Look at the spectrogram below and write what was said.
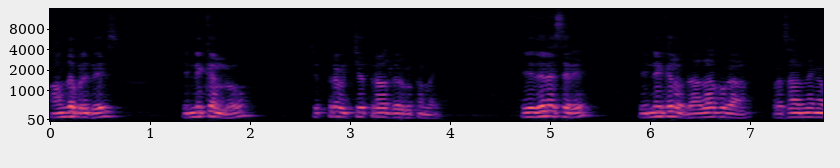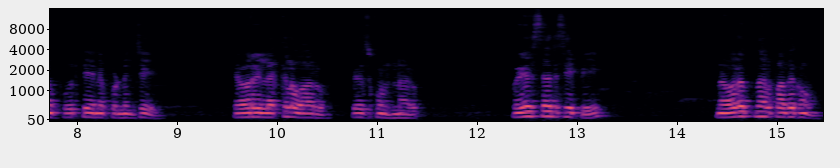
ఆంధ్రప్రదేశ్ ఎన్నికల్లో చిత్ర విచిత్రాలు జరుగుతున్నాయి. ఏదైనా సరే ఎన్నికలు దాదాపుగా ప్రశాంతంగా పూర్తి అయినప్పటి నుంచి ఎవరి లెక్కలు వారు వేసుకుంటున్నారు. వైఎస్ఆర్సీపీ నవరత్నాల పథకం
